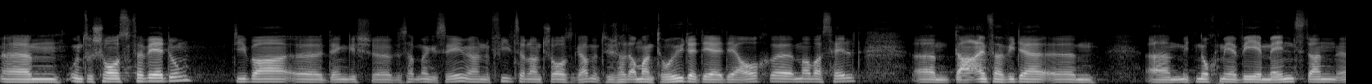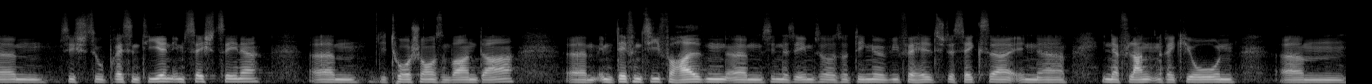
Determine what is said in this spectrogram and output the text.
Ähm, unsere Chancenverwertung, die war, äh, denke ich, äh, das hat man gesehen, wir haben eine Vielzahl an Chancen gehabt. Natürlich halt auch mal ein Torhüter, der, der auch äh, mal was hält. Ähm, da einfach wieder ähm, mit noch mehr Vehemenz dann ähm, sich zu präsentieren im 16er. Ähm, die Torchancen waren da. Ähm, Im Defensivverhalten ähm, sind es eben so, so, Dinge, wie verhält sich der Sechser in, äh, in der Flankenregion, ähm,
